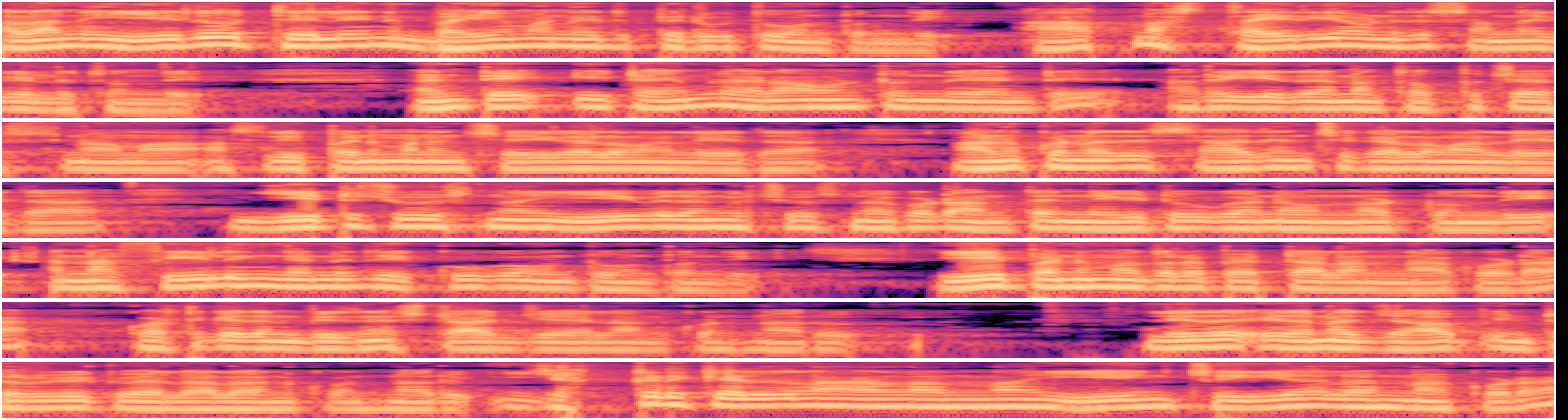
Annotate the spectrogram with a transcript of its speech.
అలానే ఏదో తెలియని భయం అనేది పెరుగుతూ ఉంటుంది. ఆత్మస్థైర్యం అనేది సన్నగిల్లుతుంది. అంటే ఈ టైంలో ఎలా ఉంటుంది అంటే అరే ఏదైనా తప్పు చేస్తున్నామా? అసలు ఈ పని మనం చేయగలమా లేదా? అనుకున్నది సాధించగలమా లేదా? ఎటు చూసినా ఏ విధంగా చూసినా కూడా అంత నెగిటివ్గానే ఉన్నట్టుంది అన్న ఫీలింగ్ అనేది ఎక్కువగా ఉంటూ ఉంటుంది. ఏ పని మొదలు పెట్టాలన్నా కూడా కొత్తగా ఏదైనా బిజినెస్ స్టార్ట్ చేయాలనుకుంటున్నారు లేదా ఏదైనా జాబ్ ఇంటర్వ్యూకి వెళ్ళాలనుకుంటున్నారు ఎక్కడికి వెళ్ళాలన్నా ఏం చెయ్యాలన్నా కూడా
